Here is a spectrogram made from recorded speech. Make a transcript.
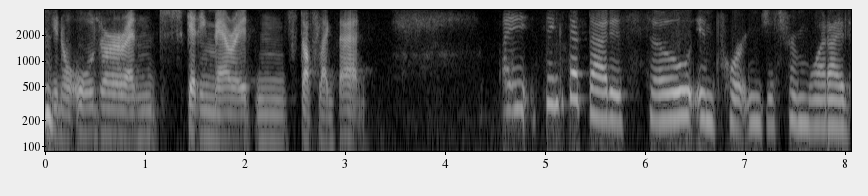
you know, older and getting married and stuff like that. I think that that is so important just from what I've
